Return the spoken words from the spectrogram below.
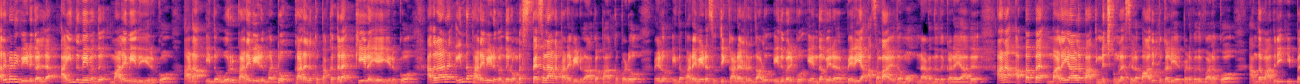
அறுபடை வீடுகளில் ஐந்துமே வந்து மலை மீது இருக்கும். ஆனால் இந்த ஒரு படை வீடு மட்டும் கடலுக்கு பக்கத்தில் கீழேயே இருக்கும். அதனால் இந்த படை வீடு வந்து ரொம்ப ஸ்பெஷலான படை வீடுவாக பார்க்கப்படும். மேலும் இந்த படை வீடை சுற்றி கடல் இருந்தாலும் இது வரைக்கும் எந்த வித பெரிய அசம்பாயுதமும் நடந்தது கிடையாது. ஆனால் அப்பப்போ மழையால் பார்த்தீங்கன்னு வச்சுக்கோங்களேன் சில பாதிப்புகள் ஏற்படுவது வழக்கம். அந்த மாதிரி இப்போ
